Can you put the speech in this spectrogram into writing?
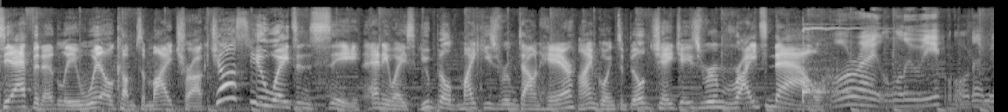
definitely will come to my truck. Just you wait and see. Anyways, you build Mikey's room down here. I'm going to build JJ's room right now. All right, Louie. Let me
